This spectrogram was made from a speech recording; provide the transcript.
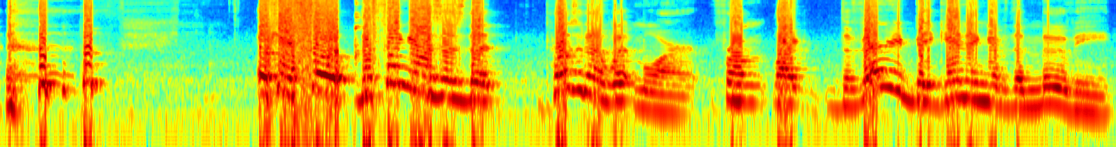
okay, so the thing is, is that President Whitmore, from like the very beginning of the movie,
